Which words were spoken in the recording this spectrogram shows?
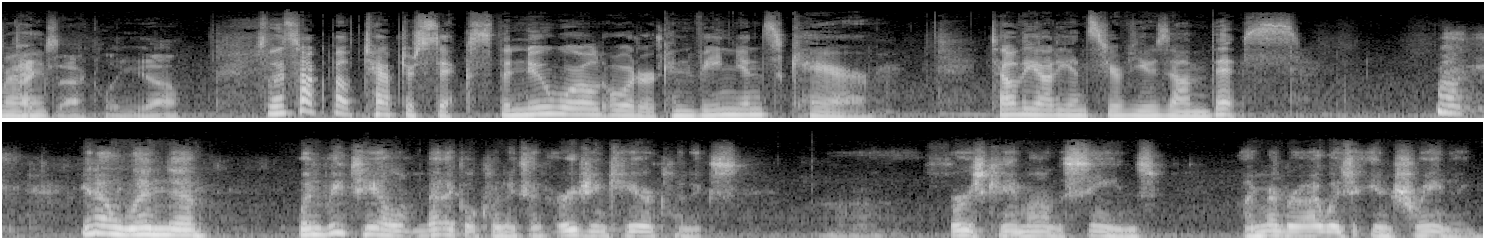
Right. Exactly. Yeah. So let's talk about chapter six the New World Order Convenience Care. Tell the audience your views on this. Well, you know, when uh, when retail medical clinics and urgent care clinics uh, first came on the scenes, I remember I was in training.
